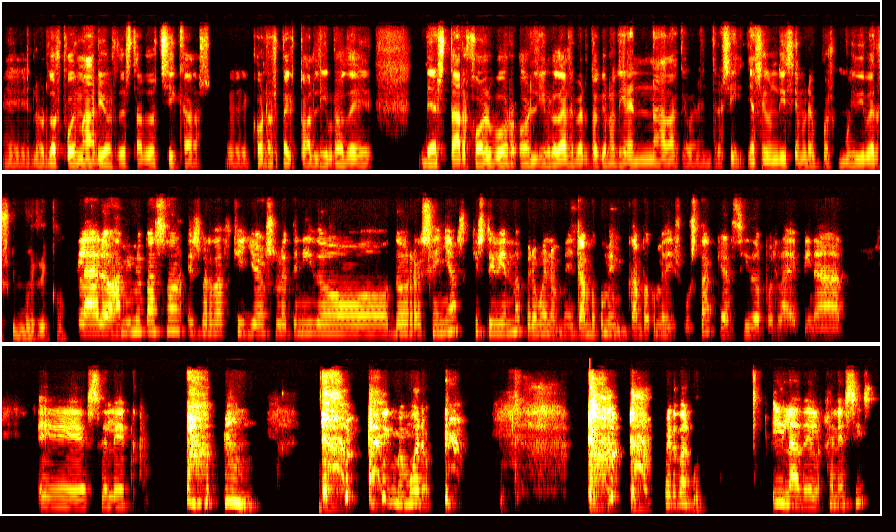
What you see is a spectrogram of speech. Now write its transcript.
eh, los dos poemarios de estas dos chicas, eh, con respecto al libro de, de Star Holborn o el libro de Alberto, que no tienen nada que ver entre sí. Y ha sido un diciembre pues muy diverso y muy rico. Claro, a mí me pasa, es verdad que yo solo he tenido dos reseñas que estoy viendo, pero bueno, tampoco, me, tampoco me disgusta, que ha sido pues la de Pinar eh, Me muero. Perdón. Y la del Génesis,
